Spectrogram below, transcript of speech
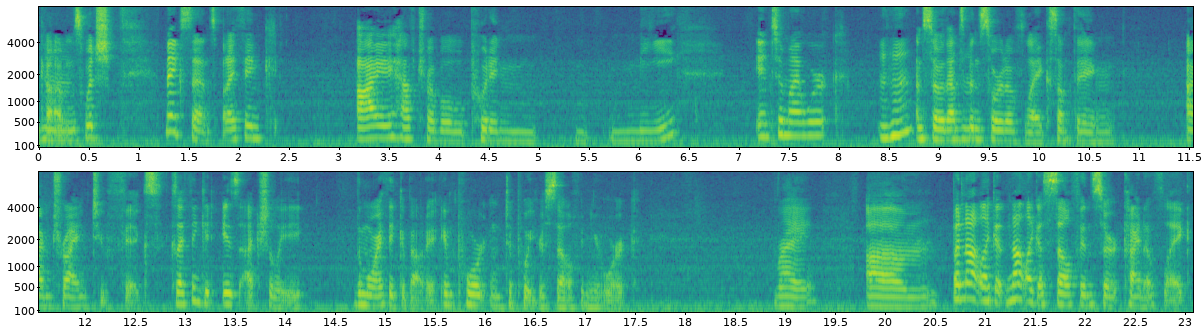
becomes which makes sense but i think i have trouble putting m- me into my work mm-hmm. and so that's Mhm. been sort of like something i'm trying to fix because i think it is actually the more i think about it important to put yourself in your work right. Um, but not like a not like a self-insert kind of like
